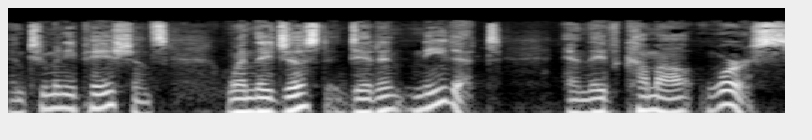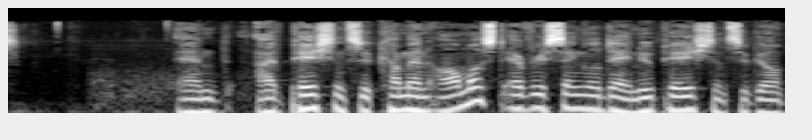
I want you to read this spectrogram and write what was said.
and too many patients when they just didn't need it and they've come out worse. And I have patients who come in almost every single day, new patients who go,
